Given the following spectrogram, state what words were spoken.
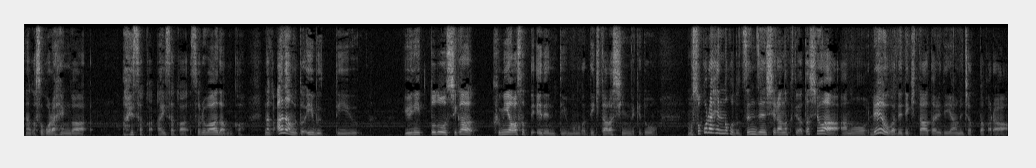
なんかそこら辺がアイサカアイサカそれはアダムか。なんかアダムとイブっていうユニット同士が組み合わさってエデンっていうものができたらしいんだけどもうそこら辺のこと全然知らなくて私はあのレオが出てきたあたりでやめちゃったから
